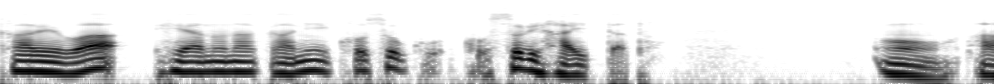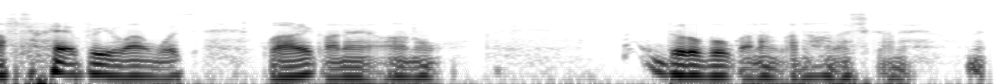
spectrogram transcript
彼は部屋の中にこそここっそり入ったと。うん。after everyone was これあれかね、あの、泥棒かなんかの話かね。ね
